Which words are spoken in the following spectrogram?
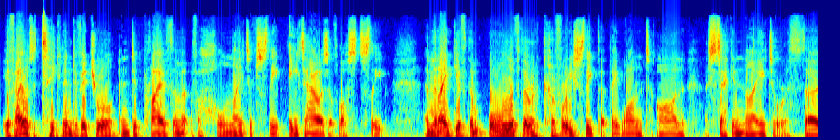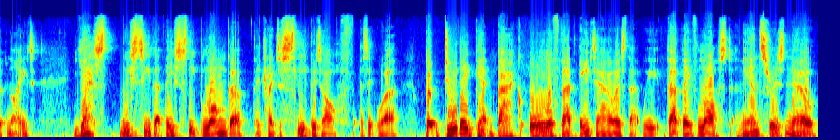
If I were to take an individual and deprive them of a whole night of sleep, eight hours of lost sleep, and then I give them all of the recovery sleep that they want on a second night or a third night, yes, we see that they sleep longer. They try to sleep it off, as it were. But do they get back all of that eight hours that we that they've lost? And the answer is no.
